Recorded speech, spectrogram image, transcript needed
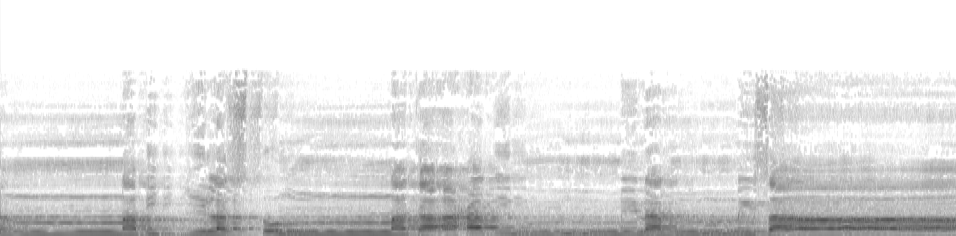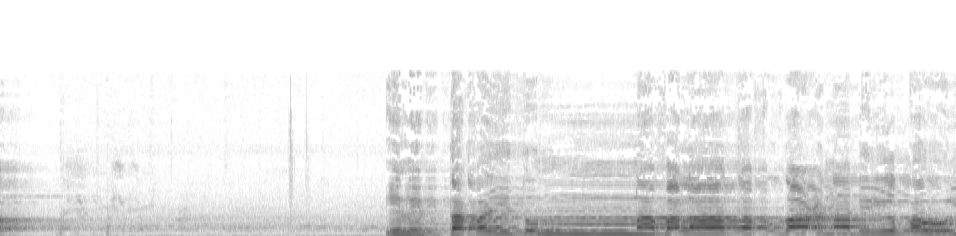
النبي لستن كأحد من النساء. إن اتقيتن فلا تخضعن بالقول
